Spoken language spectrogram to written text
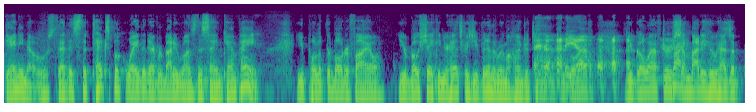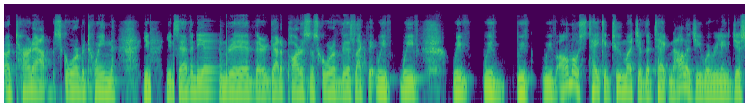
Danny knows that it's the textbook way that everybody runs the same campaign. You pull up the voter file. You're both shaking your heads because you've been in the room a hundred times. You go Yeah. after, you go after Right. somebody who has a, a turnout score between you know, you know 70 and 100. They've got a partisan score of this. Like that, we've we've we've we've we've we've almost taken too much of the technology where we leave just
